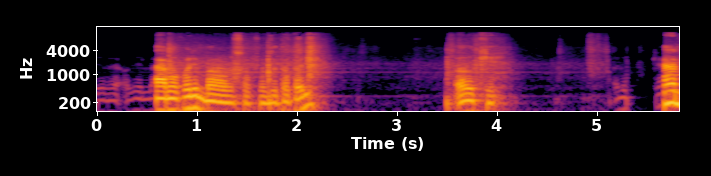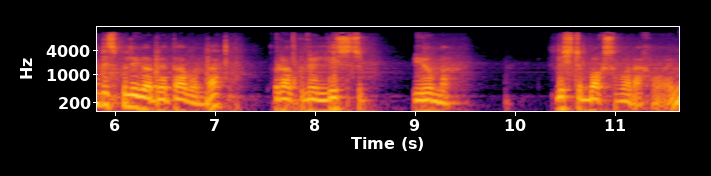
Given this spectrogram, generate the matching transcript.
यसलाई अझै लामो पनि बनाउन सक्नुहुन्छ तपाईँले ओके अनि कहाँ डिस्प्ले गर्ने त भन्दा एउटा कुनै लिस्ट भ्यूमा लिस्ट बक्समा राखौँ होइन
